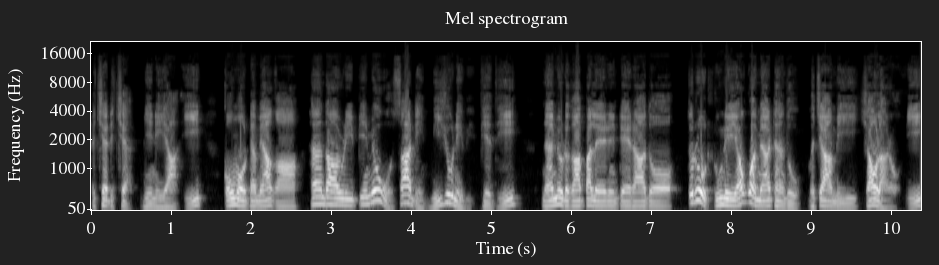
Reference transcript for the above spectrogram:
တစ်ချက်တစ်ချက်မြင်နေရ၏ကုန်းမုံတက်များကဟန်တာရီပြင်မြို့ကိုစတင်မီးရှို့နေပြီဖြစ်သည်နမ်းမြို့တကားပတ်လည်တွင်တည်ထားသောသူတို့လူနေရောက်ကွက်များထံသို့မကြာမီရောက်လာတော့မည်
